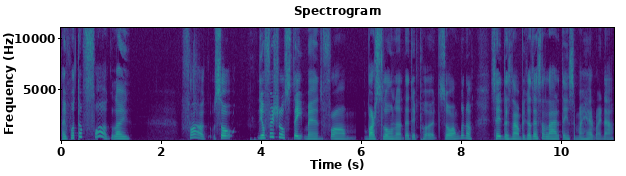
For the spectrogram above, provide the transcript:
Like, what the fuck, like, fuck. So the official statement from Barcelona that they put. So I'm gonna say this now because there's a lot of things in my head right now.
